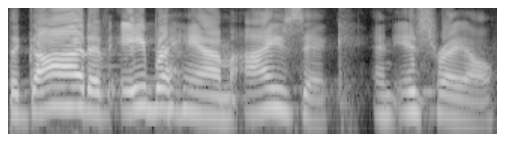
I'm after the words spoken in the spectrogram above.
the God of Abraham, Isaac, and Israel,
